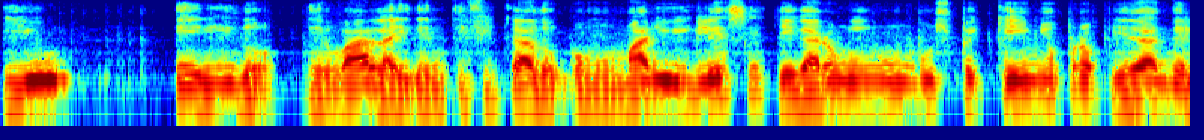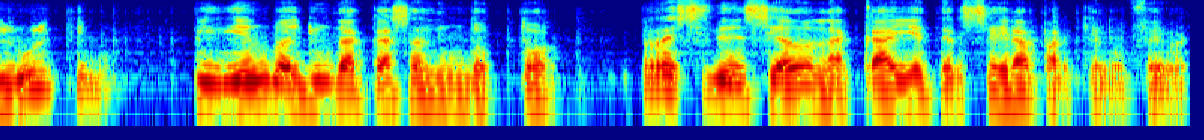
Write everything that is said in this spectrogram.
y herido de bala identificado como Mario Iglesias llegaron en un bus pequeño propiedad del último pidiendo ayuda a casa de un doctor residenciado en la calle Tercera Parque Lefebvre.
